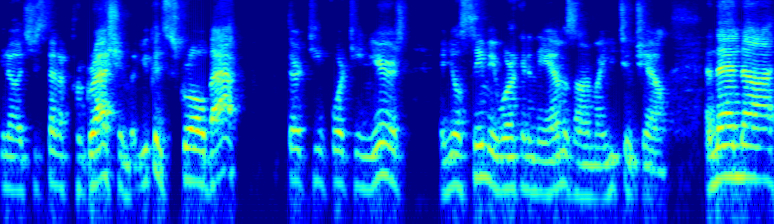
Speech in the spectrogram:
you know, it's just been a progression, but you can scroll back 13, 14 years and you'll see me working in the Amazon on my YouTube channel. And then uh,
